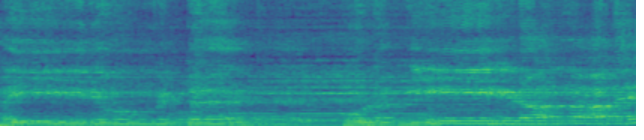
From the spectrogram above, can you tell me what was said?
ധൈര്യവും വിട്ട് ഉറങ്ങിയിടാതെ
